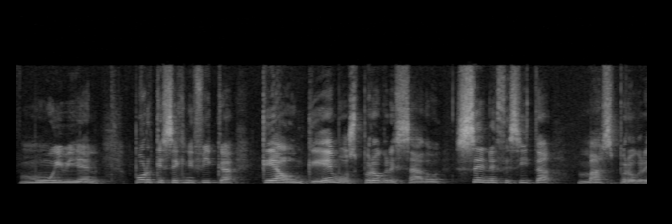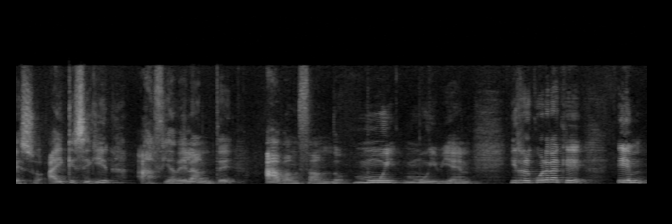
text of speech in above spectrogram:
Muy bien, porque significa que aunque hemos progresado, se necesita más progreso. Hay que seguir hacia adelante, avanzando. Muy, muy bien. Y recuerda que em,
